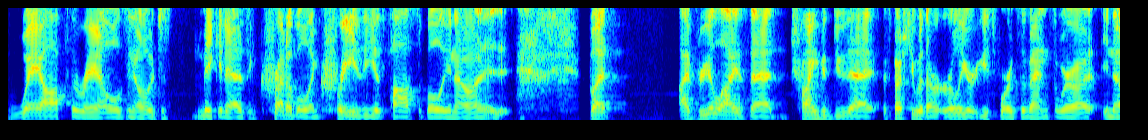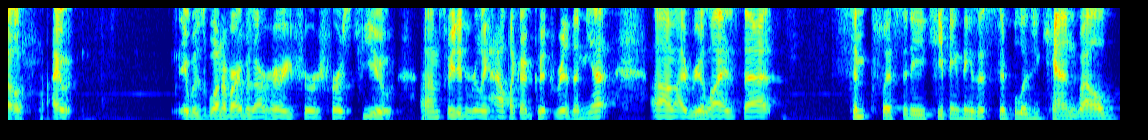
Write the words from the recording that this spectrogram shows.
way off the rails, you know, just make it as incredible and crazy as possible, you know. It, but I've realized that trying to do that, especially with our earlier esports events, where uh, you know I it was one of our it was our very first, view, um, so we didn't really have like a good rhythm yet. Um, I realized that simplicity, keeping things as simple as you can, while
